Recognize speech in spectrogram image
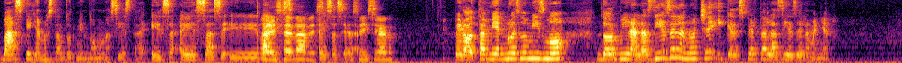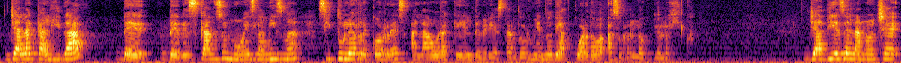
Más que ya no están durmiendo una siesta, esa, esas edades. A esas edades. esas edades. Sí, claro. Pero también no es lo mismo dormir a las 10 de la noche y que despierta a las 10 de la mañana. Ya la calidad de, de descanso no es la misma si tú le recorres a la hora que él debería estar durmiendo de acuerdo a su reloj biológico. Ya 10 de la noche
